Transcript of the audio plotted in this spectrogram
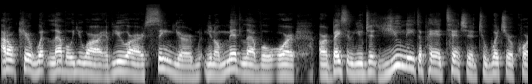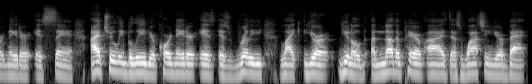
i don't care what level you are if you are senior you know mid-level or or basically you just you need to pay attention to what your coordinator is saying. I truly believe your coordinator is is really like your you know another pair of eyes that's watching your back.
